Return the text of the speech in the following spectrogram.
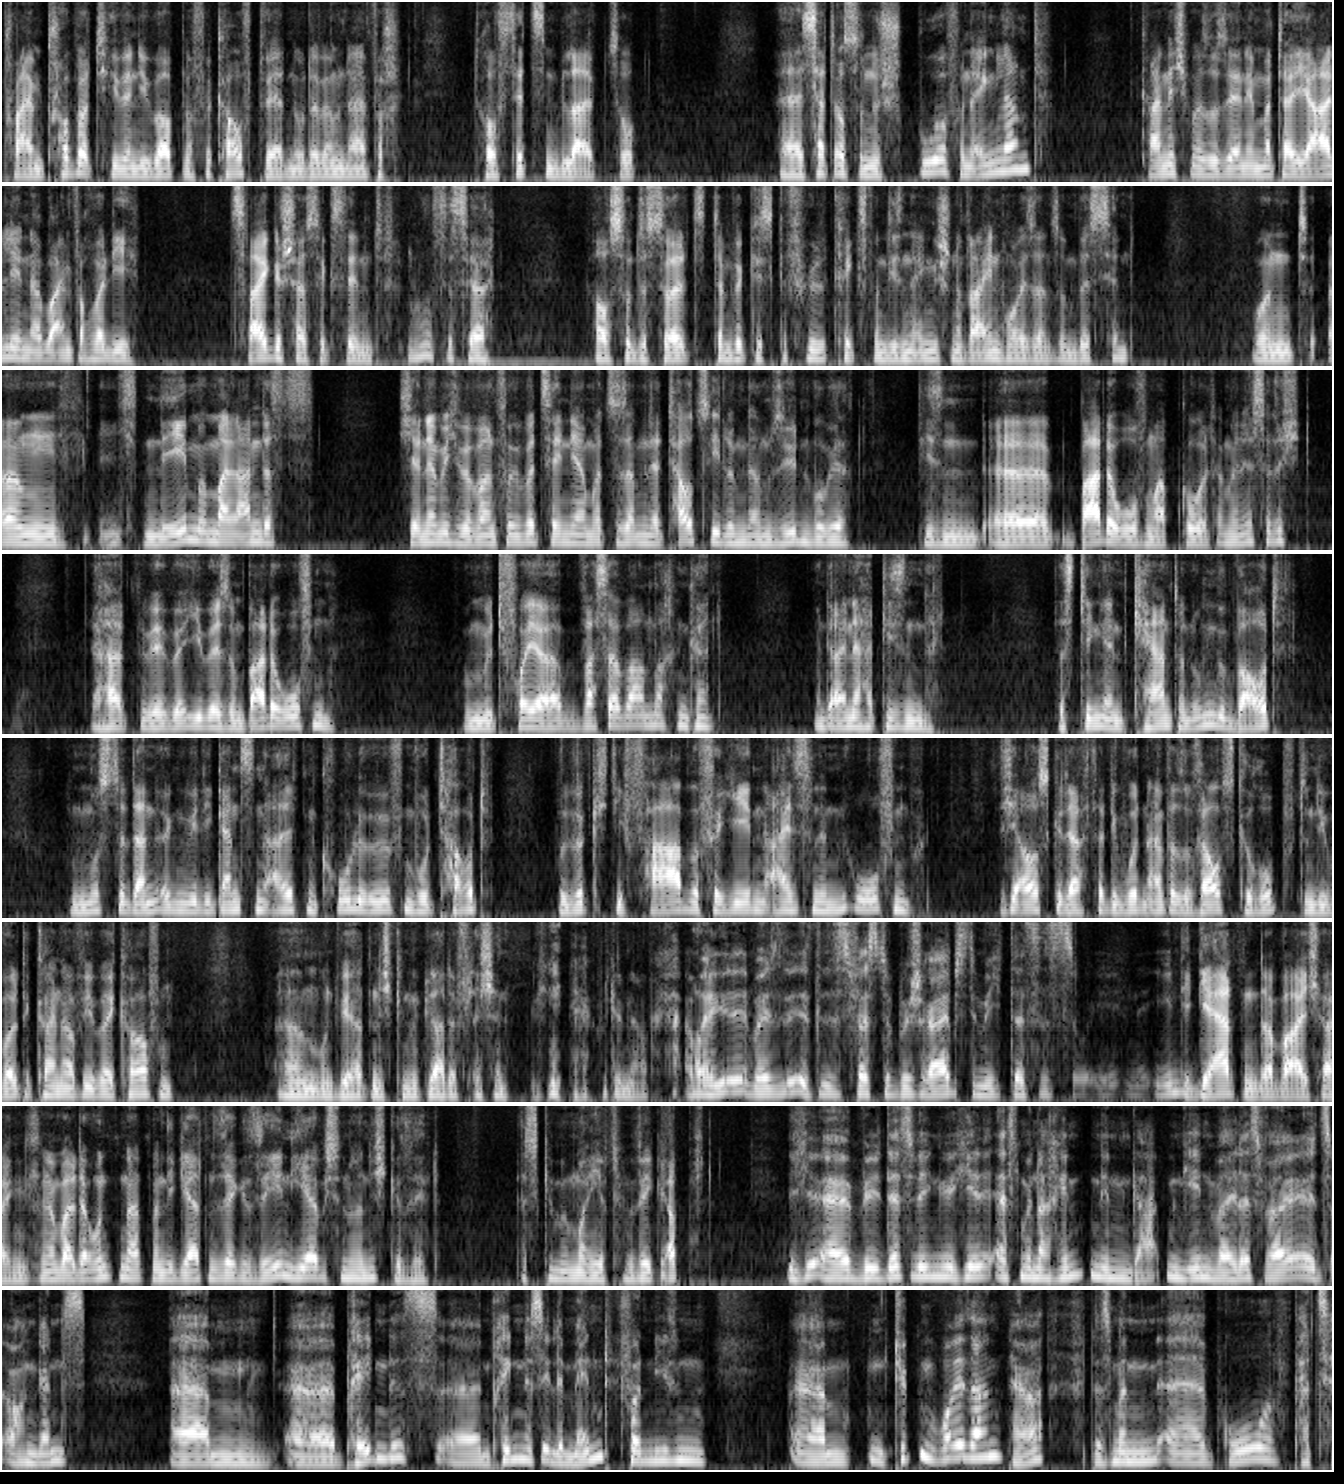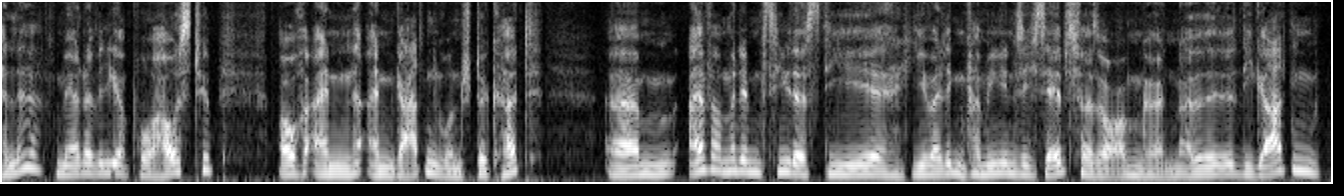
Prime Property, wenn die überhaupt noch verkauft werden oder wenn man einfach drauf sitzen bleibt. So. Äh, es hat auch so eine Spur von England, gar nicht mal so sehr in den Materialien, aber einfach weil die zweigeschossig sind. Ne? Es ist ja auch so, dass du halt dann wirklich das Gefühl kriegst von diesen englischen Reihenhäusern so ein bisschen. Und ähm, ich nehme mal an, dass ich erinnere mich, wir waren vor über zehn Jahren mal zusammen in der Tautsiedlung da im Süden, wo wir diesen äh, Badeofen abgeholt haben. Erinnerst du dich? Da hatten wir über Ebay so einen Badeofen, wo man mit Feuer Wasser warm machen kann. Und einer hat diesen, das Ding entkernt und umgebaut und musste dann irgendwie die ganzen alten Kohleöfen, wo taut, wo wirklich die Farbe für jeden einzelnen Ofen sich ausgedacht hat. Die wurden einfach so rausgerupft und die wollte keiner auf Ebay kaufen. Ähm, und wir hatten nicht genug Ladeflächen. ja, genau. Aber, aber das, was du beschreibst, nämlich, das ist so e-, eine ähnliche. Die Gärten, da war ich eigentlich. Ne? Weil da unten hat man die Gärten sehr gesehen, hier habe ich sie noch nicht gesehen. Jetzt gehen wir mal hier den Weg ab. Ich äh, will deswegen hier erstmal nach hinten in den Garten gehen, weil das war jetzt auch ein ganz ähm, äh, prägendes, äh, ein prägendes Element von diesen ähm, Typenhäusern, ja, dass man äh, pro Parzelle, mehr oder weniger pro Haustyp, auch ein, ein Gartengrundstück hat. Ähm, einfach mit dem Ziel, dass die jeweiligen Familien sich selbst versorgen können. Also die Garten,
